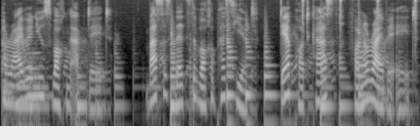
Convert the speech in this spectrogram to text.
Arrival News Wochenupdate. Was ist letzte Woche passiert? Der Podcast von Arrival Aid.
